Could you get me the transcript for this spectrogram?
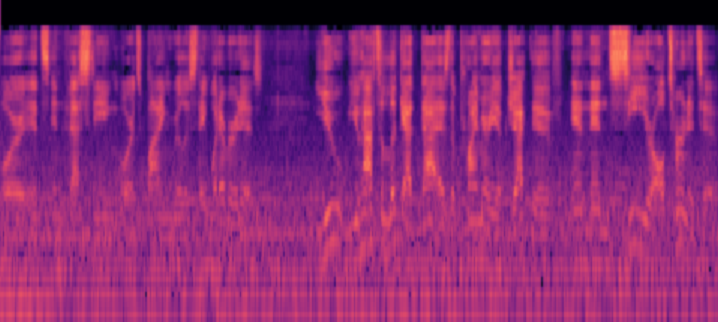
or it's investing or it's buying real estate, whatever it is. You you have to look at that as the primary objective and then see your alternative.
